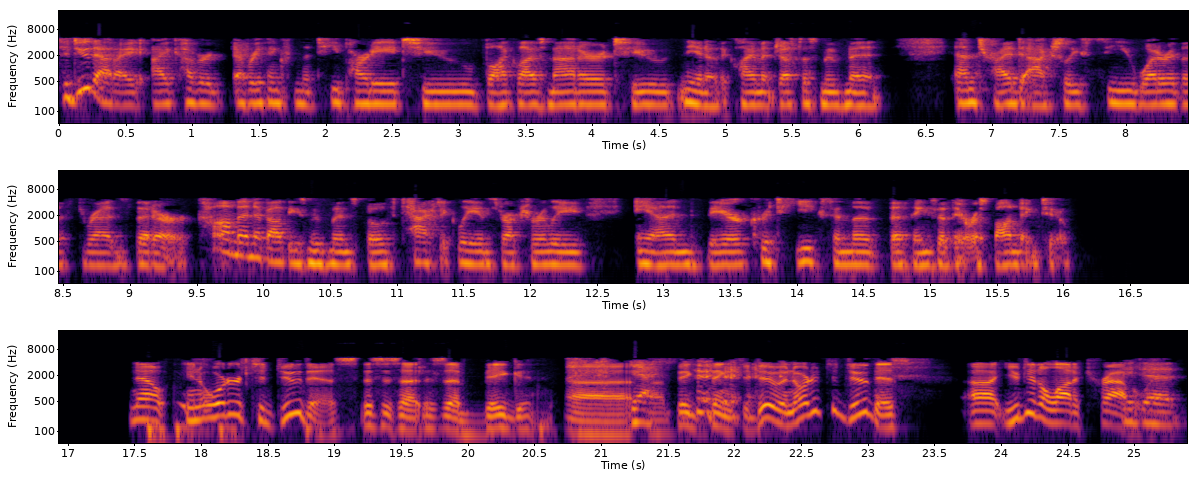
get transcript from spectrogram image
to do that, I, I covered everything from the Tea Party to Black Lives Matter to, you know, the climate justice movement and tried to actually see what are the threads that are common about these movements, both tactically and structurally, and their critiques and the, the things that they're responding to. Now, in order to do this, this is a this is a big uh, yes. a big thing to do. In order to do this, uh, you did a lot of travel. I did.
